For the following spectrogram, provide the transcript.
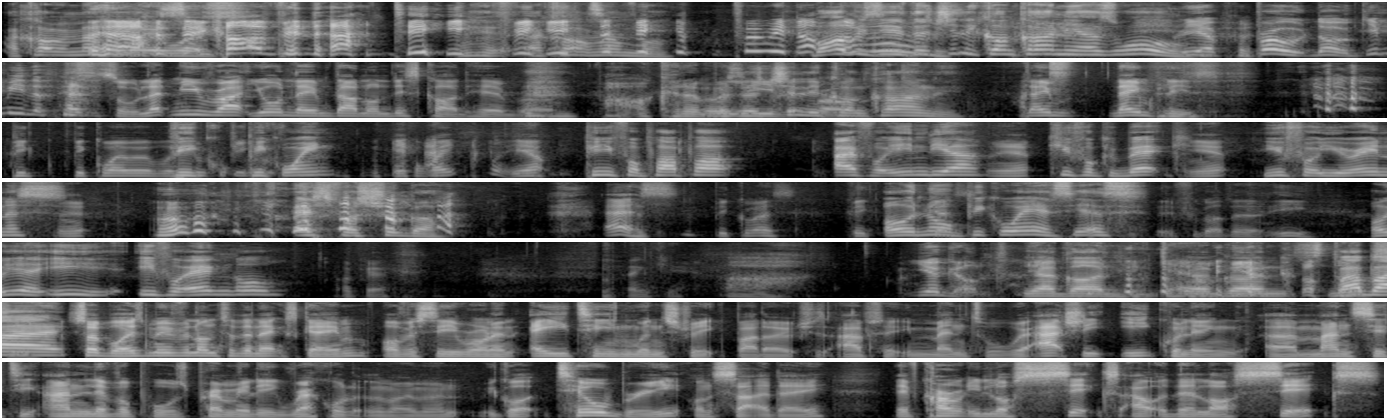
I can't remember what it was. it can't have been that deep for I you can't to be remember. putting up But obviously, the it's the chili con carne as well. Yeah, bro, no, give me the pencil. Let me write your name down on this card here, bro. Oh, I couldn't it was a believe chili it, bro. con carne. Name, name, please. Pic, pic, wait, wait, P, wait. P, Quaint. Pic, wait. Yep, P for Papa. I for India. Yeah. Q for Quebec. Yeah. U for Uranus. Yeah. S for sugar. S. Pic, S. Pic, Oh no, S. Pico S, yes. You forgot the E. Oh yeah, E. E for angle. Okay. Thank you. You're gone. You're gone. You're You're gone. gone. Bye bye. So, boys, moving on to the next game. Obviously, we're on an 18 win streak, by the way, which is absolutely mental. We're actually equaling uh, Man City and Liverpool's Premier League record at the moment. We got Tilbury on Saturday. They've currently lost six out of their last six.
